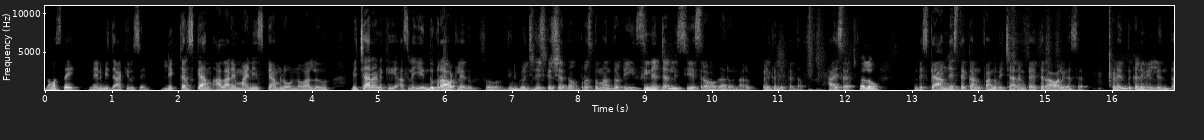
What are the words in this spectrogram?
నమస్తే నేను మీ జాకిర్ హుసేన్ లిక్కర్ స్కామ్ అలానే మైనింగ్ స్కామ్లో ఉన్న వాళ్ళు విచారణకి అసలు ఎందుకు రావట్లేదు? సో దీని గురించి డిస్కస్ చేద్దాం. ప్రస్తుతం మనతోటి సీనియర్ జర్నలిస్ట్ సిఎస్ రావు గారు ఉన్నారు. వెల్కమ్ చెప్పేద్దాం. హాయ్ సార్ హలో అంటే స్కామ్ చేస్తే కన్ఫామ్గా విచారణకి అయితే రావాలి కదా సార్ ఇక్కడ ఎందుకని వీళ్ళు ఇంత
